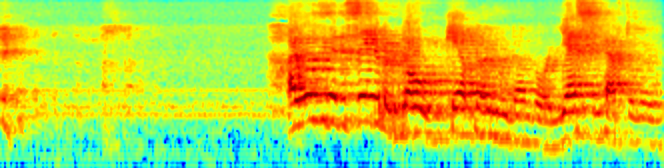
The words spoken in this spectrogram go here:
I wasn't going to say to her, No, you can't learn Mridanga, or Yes, you have to learn.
